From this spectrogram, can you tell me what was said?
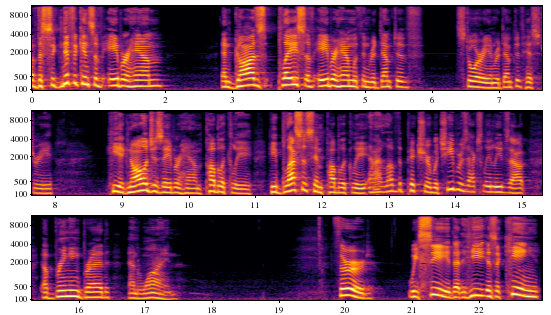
of the significance of Abraham and God's place of Abraham within redemptive story and redemptive history, he acknowledges Abraham publicly. He blesses him publicly. And I love the picture, which Hebrews actually leaves out, of bringing bread and wine. Third, we see that he is a king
